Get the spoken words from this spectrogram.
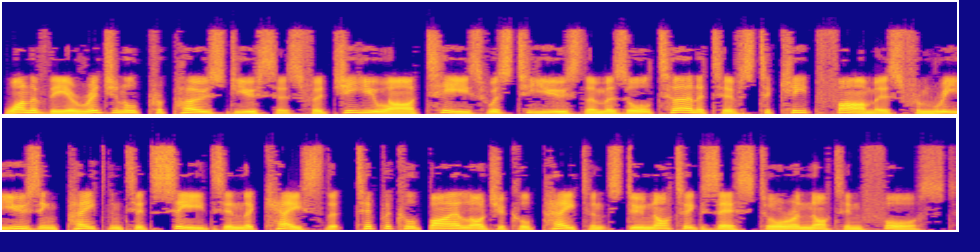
One of the original proposed uses for GURTs was to use them as alternatives to keep farmers from reusing patented seeds in the case that typical biological patents do not exist or are not enforced.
